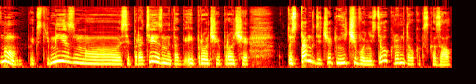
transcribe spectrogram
ну, экстремизм, э, сепаратизм и, так, и прочее, прочее. То есть там, где человек ничего не сделал, кроме того, как сказал.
